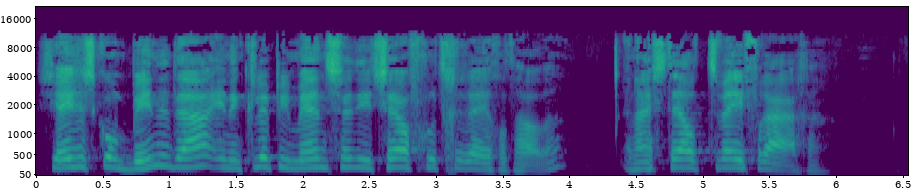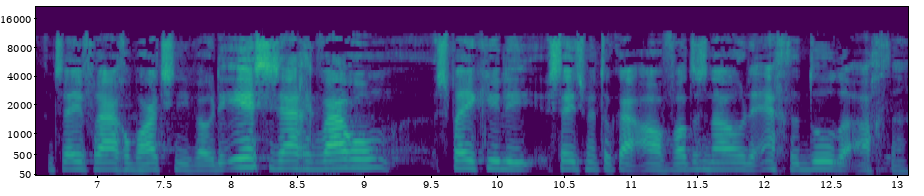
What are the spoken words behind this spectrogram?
Dus Jezus komt binnen daar in een clubje mensen die het zelf goed geregeld hadden. En hij stelt twee vragen. En twee vragen op hartsniveau. De eerste is eigenlijk: waarom spreken jullie steeds met elkaar af? Wat is nou de echte doel erachter?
